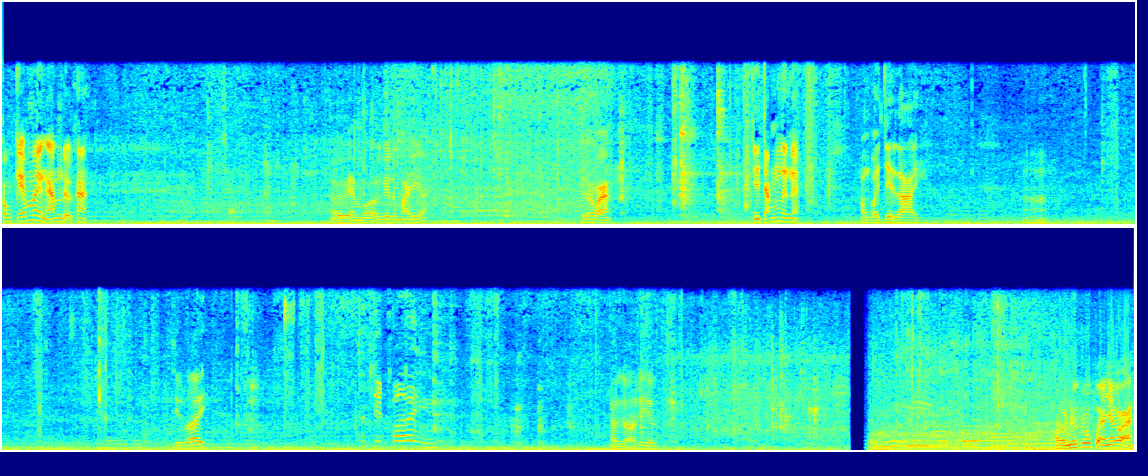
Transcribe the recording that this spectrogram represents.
Không kém mấy thằng anh được ha ừ em mở cái máy à Đây các bạn. Chơi trắng lên nè. Không phải chơi lai. Tuyệt vời. Thật tuyệt vời. rồi gỡ đi. Em rồi nước rút rồi nha các bạn.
